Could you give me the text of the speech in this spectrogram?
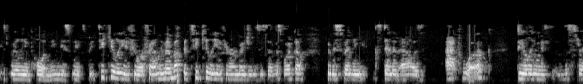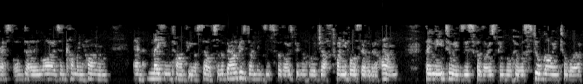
is really important in this mix, particularly if you're a family member, particularly if you're an emergency service worker who is spending extended hours at work dealing with the stress of daily lives and coming home and making time for yourself. So the boundaries don't exist for those people who are just 24-7 at home. They need to exist for those people who are still going to work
